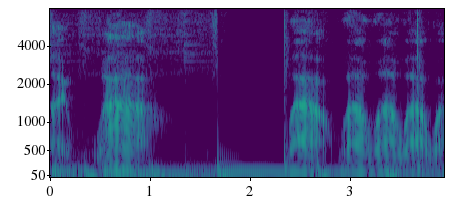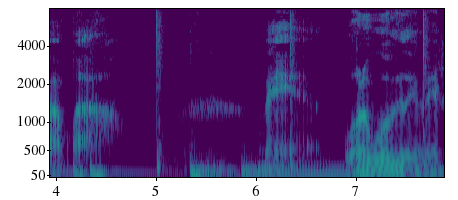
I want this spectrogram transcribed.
Like, wow. Wow, wow, wow, wow, wow, wow. Man, what a world we live in.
